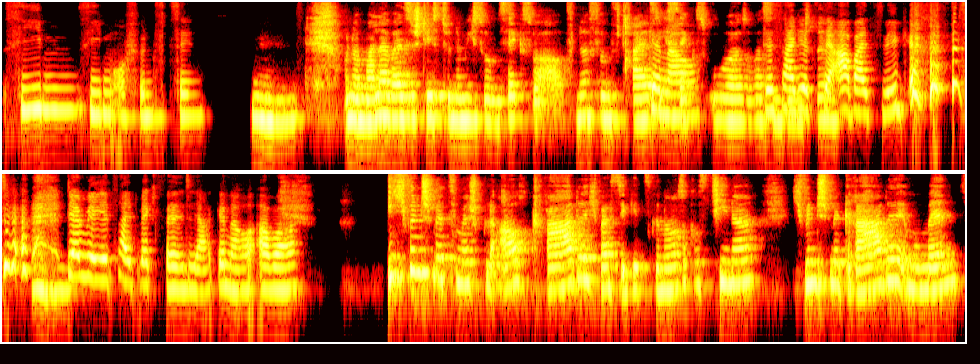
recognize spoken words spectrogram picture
sieben, sieben Uhr. fünfzehn. Mhm. Und normalerweise stehst du nämlich so um 6 Uhr auf, ne? 5.30 genau. 6 Uhr, sowas. Das ist halt jetzt drin. der Arbeitsweg, der, der, mir jetzt halt wegfällt, ja, genau. Aber ich wünsche mir zum Beispiel auch gerade, ich weiß, dir geht's genauso, Christina, ich wünsche mir gerade im Moment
